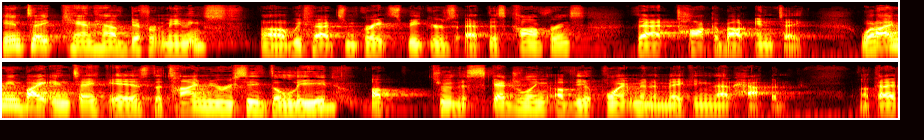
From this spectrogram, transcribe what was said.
intake can have different meanings. Uh, we've had some great speakers at this conference that talk about intake. What I mean by intake is the time you receive the lead up through the scheduling of the appointment and making that happen. Okay?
